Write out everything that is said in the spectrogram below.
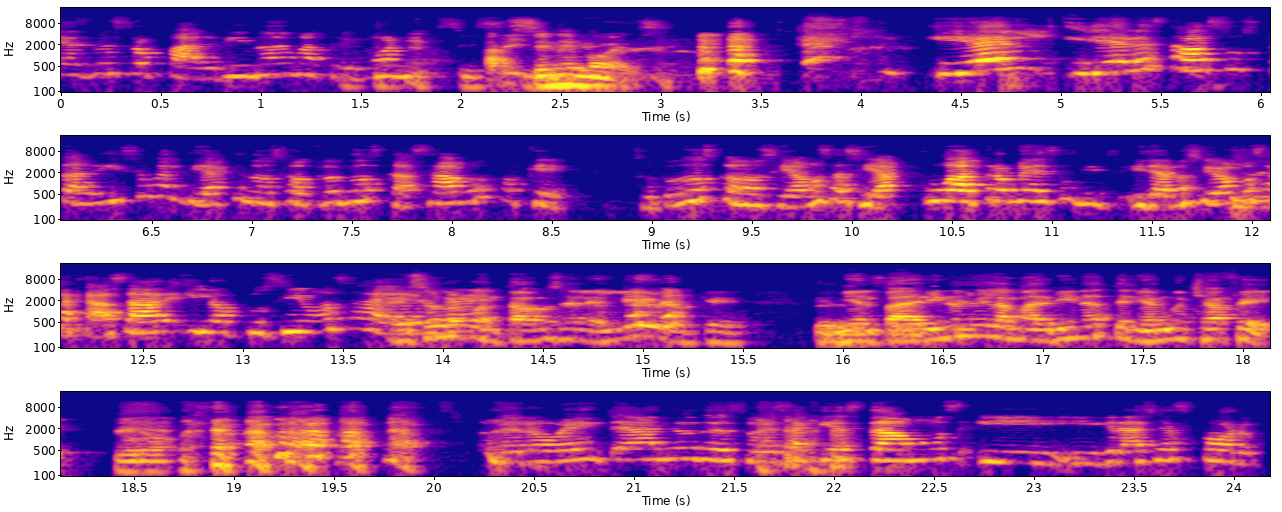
es nuestro padrino de matrimonio. Así mismo es. y, él, y él estaba asustadísimo el día que nosotros nos casamos porque nosotros nos conocíamos hacía cuatro meses y, ya nos íbamos a casar y lo pusimos a él. Eso lo contamos en el libro, que ni el padrino ni la madrina tenían mucha fe, pero... pero 20 años después aquí estamos y, gracias por,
